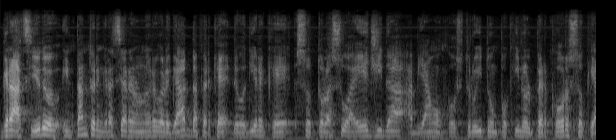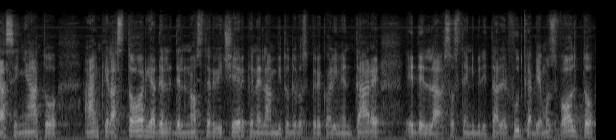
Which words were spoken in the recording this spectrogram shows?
Grazie, io devo intanto ringraziare l'onorevole Gadda perché devo dire che sotto la sua egida abbiamo costruito un pochino il percorso che ha segnato anche la storia del, delle nostre ricerche nell'ambito dello spreco alimentare e della sostenibilità del food che abbiamo svolto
